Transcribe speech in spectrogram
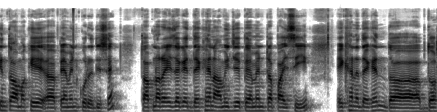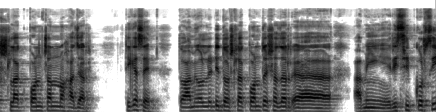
কিন্তু আমাকে পেমেন্ট করে দিছে। তো আপনারা এই জায়গায় দেখেন, আমি যে পেমেন্টটা পাইছি, এখানে দেখেন দশ লাখ পঞ্চান্ন হাজার, ঠিক আছে? তো আমি অলরেডি দশ লাখ পঞ্চাশ হাজার আমি রিসিভ করছি,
